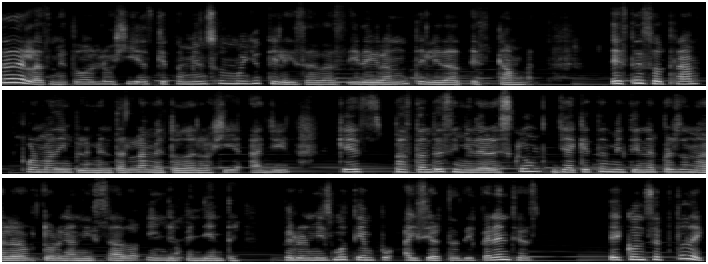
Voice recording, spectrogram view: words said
Otra de las metodologías que también son muy utilizadas y de gran utilidad es Kanban. Esta es otra forma de implementar la metodología Agile que es bastante similar a Scrum, ya que también tiene personal autoorganizado e independiente, pero al mismo tiempo hay ciertas diferencias. El concepto de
